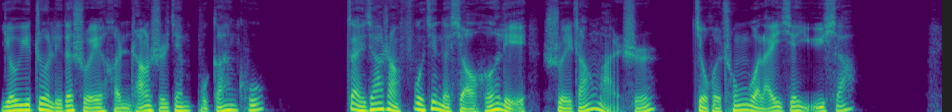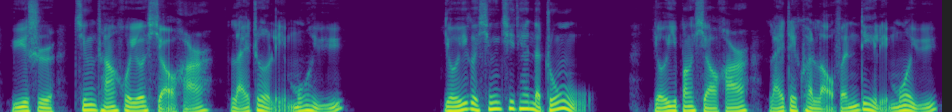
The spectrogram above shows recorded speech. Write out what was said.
由于这里的水很长时间不干枯。再加上附近的小河里水涨满时，就会冲过来一些鱼虾，于是经常会有小孩来这里摸鱼。有一个星期天的中午，有一帮小孩来这块老坟地里摸鱼。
